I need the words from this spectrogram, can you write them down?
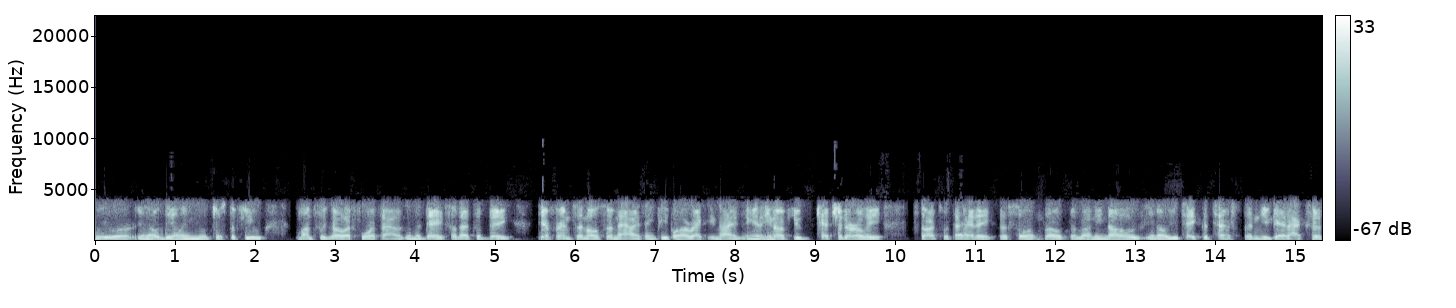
we were, you know, dealing with just a few months ago at 4,000 a day. So that's a big difference. And also now I think people are recognizing it. You know, if you catch it early, starts with the headache, the sore throat, the runny nose, you know, you take the test and you get access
